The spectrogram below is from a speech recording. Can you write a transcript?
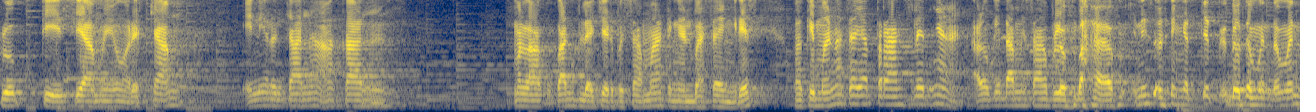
grup di Xiaomeo Rescam Ini rencana akan melakukan belajar bersama dengan bahasa Inggris bagaimana saya translate-nya? Kalau kita misal belum paham ini sudah ngecit untuk teman-teman.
